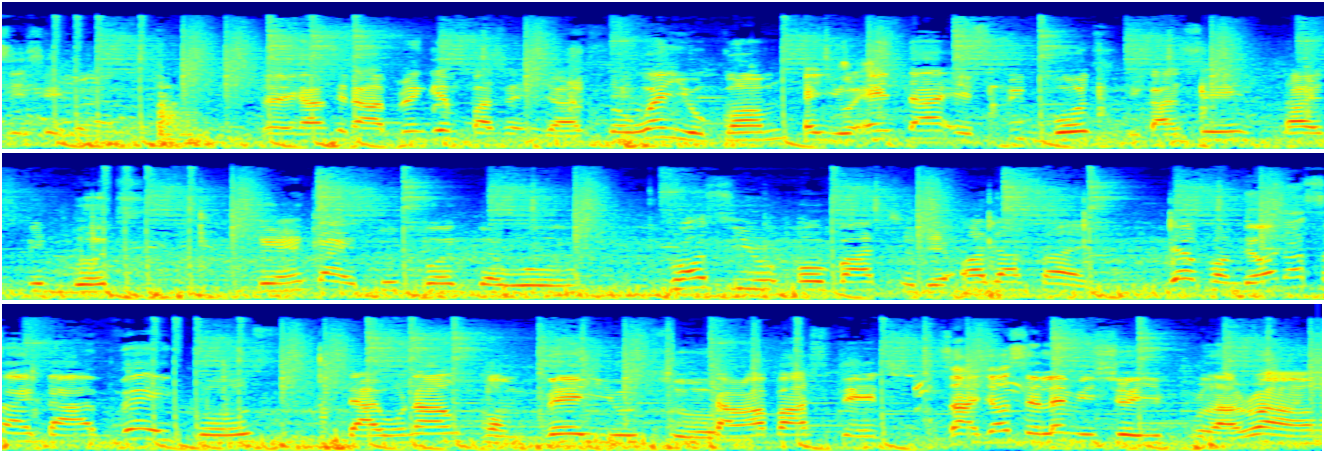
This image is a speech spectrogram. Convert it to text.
See, see, so you can see they are bringing passengers. So when you come, and you enter a speedboat. You can see that is speedboat. So you enter a speedboat, they will cross you over to the other side. Then from the other side, there are vehicles that will now convey you to Taraba State. So I just say let me show you people around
